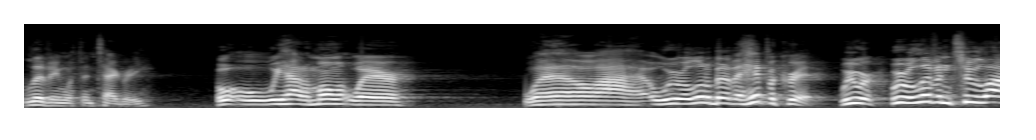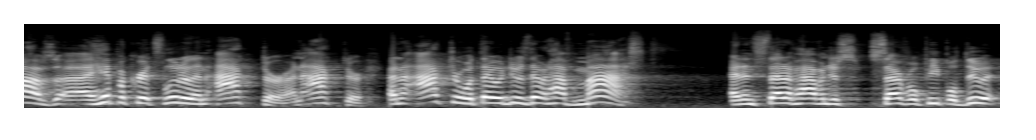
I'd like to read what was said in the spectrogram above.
living with integrity. We had a moment where well, I, we were a little bit of a hypocrite. We were, we were living two lives. A hypocrite's literally an actor, an actor. And an actor, what they would do is they would have masks. And instead of having just several people do it,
